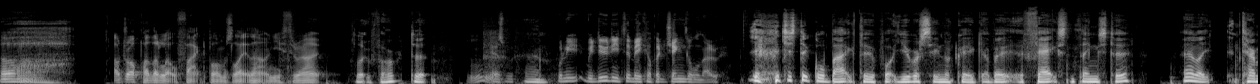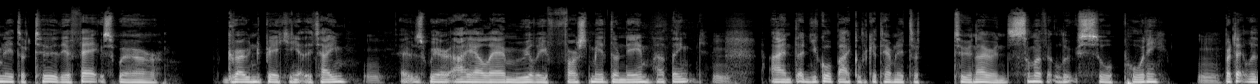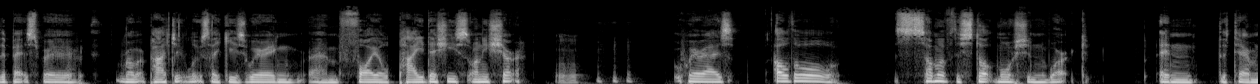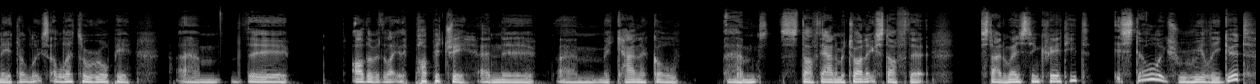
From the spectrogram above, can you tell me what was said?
oh, I'll drop other little fact bombs like that on you throughout. Look forward to it. Mm, yes, um, mm, we, need, we do need to make up a jingle now. Yeah, just to go back to what you were saying, Craig, about effects and things too. Yeah, like in Terminator 2, the effects were groundbreaking at the time. Mm. It was where ILM really first made their name, I think. Mm. And then you go back and look at Terminator 2 now, and some of it looks so pony. Mm. Particularly the bits where Robert Patrick looks like he's wearing um, foil pie dishes on his shirt. Mhm. Whereas, although some of the stop motion work in the Terminator looks a little ropey, um, the other with like the puppetry and the um, mechanical um, stuff, the animatronic stuff that Stan Winston created, it still looks really good.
